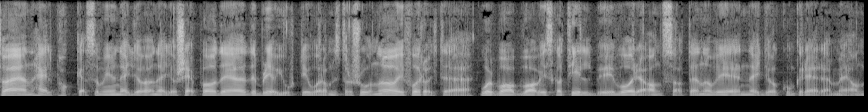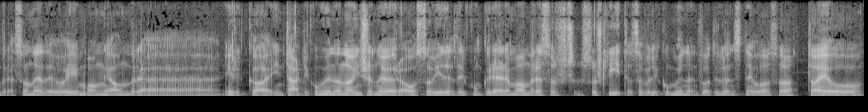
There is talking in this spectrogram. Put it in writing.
Det er en hel pakke som vi er nødt til å se på. Det, det blir jo gjort i vår administrasjon og i forhold til hva, hva, vi skal tilby våre ansatte når vi er nødt til å konkurrere med andre. Sånn er det jo i mange andre yrker internt i kommunen, og ingeniører osv. til å konkurrere med andre, så, så sliter selvfølgelig kommunen i forhold til lønnsnivå. Så da er jo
